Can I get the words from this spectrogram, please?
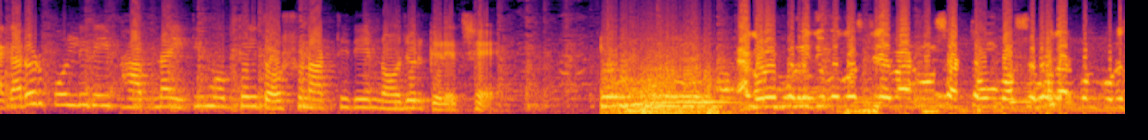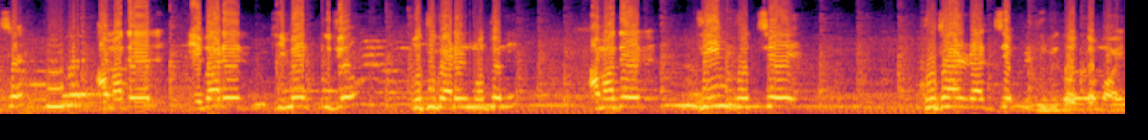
এগারোর পল্লীর এই ভাবনা ইতিমধ্যেই দর্শনার্থীদের নজর কেড়েছে। এগারো পল্লী যুবগোষ্ঠী এবার উনষাটতম বর্ষে পদার্পণ করেছে। আমাদের এবারের থিমের পুজো প্রতিবারের মতনই। আমাদের থিম হচ্ছে ক্ষুধার রাজ্যে পৃথিবী গদ্যময়।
